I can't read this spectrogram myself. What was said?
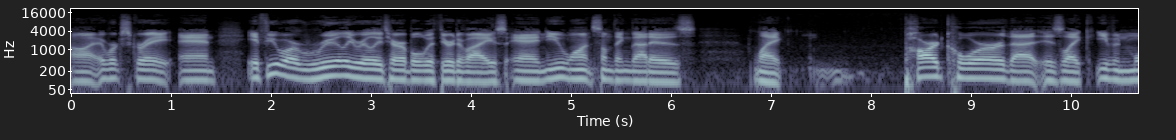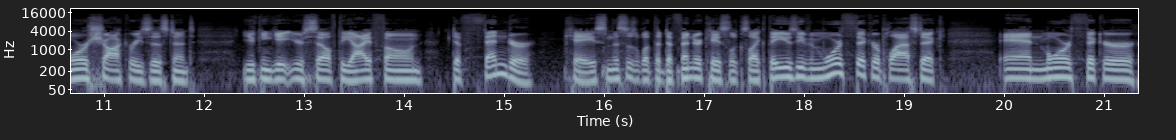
Uh, it works great. And if you are really, really terrible with your device and you want something that is like hardcore, that is like even more shock resistant, you can get yourself the iPhone Defender case. And this is what the Defender case looks like. They use even more thicker plastic and more thicker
